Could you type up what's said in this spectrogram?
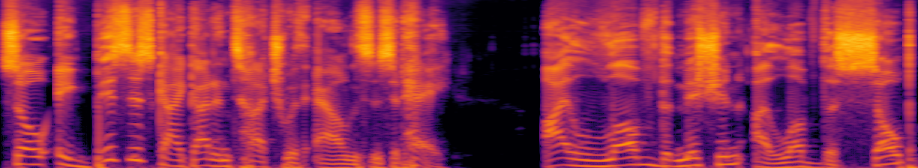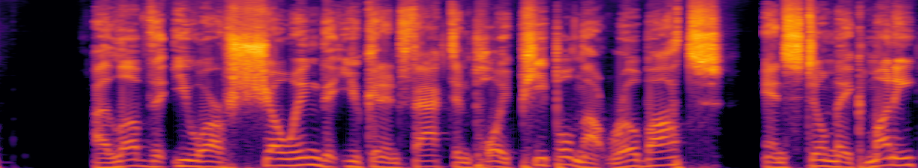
So a business guy got in touch with Alan and said, "Hey, I love the mission. I love the soap. I love that you are showing that you can in fact employ people, not robots, and still make money.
